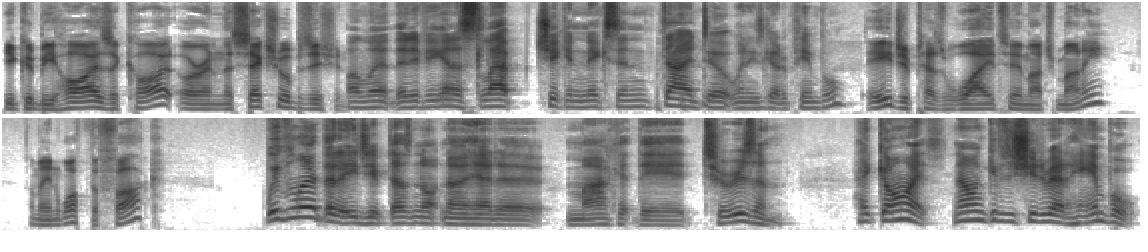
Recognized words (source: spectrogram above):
You could be high as a kite or in the sexual position. I learnt that if you're going to slap Chicken Nixon, don't do it when he's got a pimple. Egypt has way too much money. I mean, what the fuck? We've learnt that Egypt does not know how to market their tourism. Hey guys, no one gives a shit about handball.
